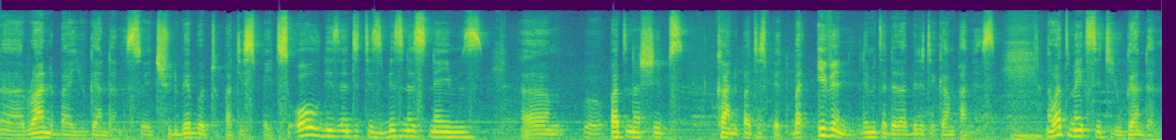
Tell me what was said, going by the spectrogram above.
uh, run by Ugandans. So it should be able to participate. So all these entities, business names, um, uh, partnerships can participate, but even limited liability companies. Mm. Now what makes it Ugandan?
